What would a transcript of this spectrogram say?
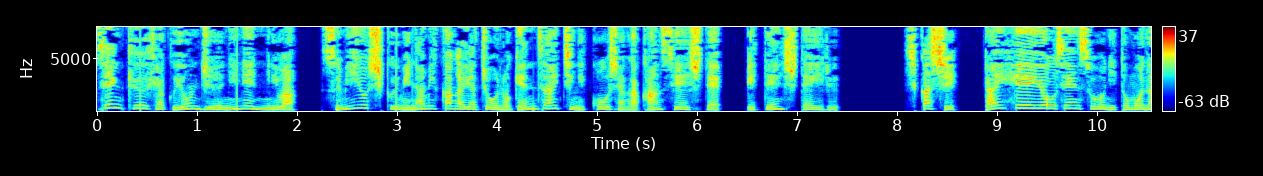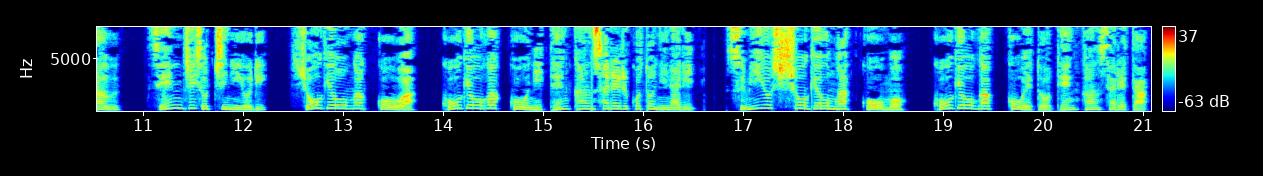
1942年には住吉区南加賀谷町の現在地に校舎が完成して移転している。しかし、太平洋戦争に伴う戦時措置により商業学校は工業学校に転換されることになり、住吉商業学校も工業学校へと転換された。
